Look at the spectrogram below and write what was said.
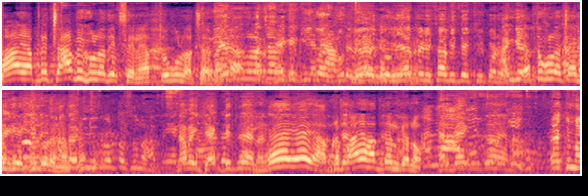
ভাই আপনি চাবিগুলা দেখছেন এতগুলা চাবি কি করেন তুমি এত হিসাবি দিয়ে কি করো এতগুলা চাবি দিয়ে কি করেন আপনি না ভাই দেখ দিতে না এই এই আপনি পায়ে হাত দেন কেন। এই তোমার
